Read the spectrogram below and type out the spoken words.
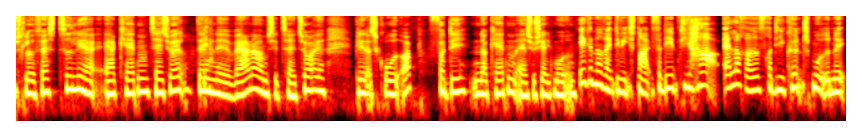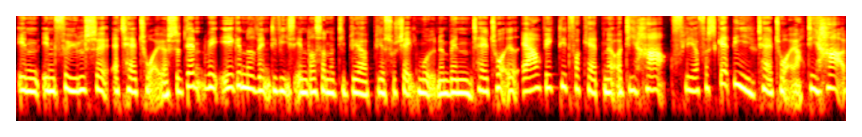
slået fast tidligere, er katten territoriel. Den ja. øh, værner om sit territorie. Bliver der skruet op for det, når katten er socialt moden? Ikke nødvendigvis, nej, fordi de har allerede fra de kønsmodne en, en følelse af territorier, så den vil ikke nødvendigvis ændre sig, når de bliver, bliver socialt modne, men territoriet er vigtigt for kattene, og de har flere forskellige territorier. De har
